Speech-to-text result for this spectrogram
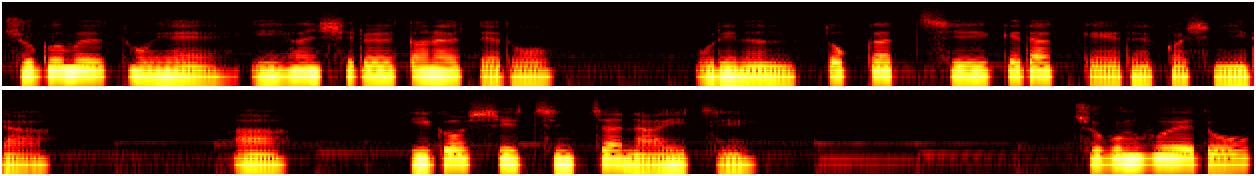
죽음을 통해 이 현실을 떠날 때도 우리는 똑같이 깨닫게 될 것입니다. 아, 이것이 진짜 나이지. 죽음 후에도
